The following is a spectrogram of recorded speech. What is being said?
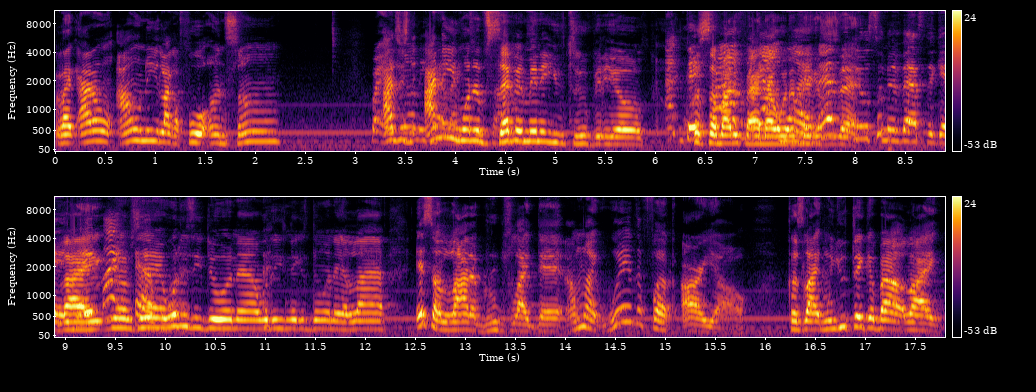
Like I don't I don't need like a full unsung. Right, I just I need like, one of them seven minute YouTube videos. I- for somebody probably find out where the niggas Let is at. do some investigating. Like, you know what I'm saying? What one. is he doing now? What these niggas doing there live? It's a lot of groups like that. I'm like, where the fuck are y'all? Cause like when you think about like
